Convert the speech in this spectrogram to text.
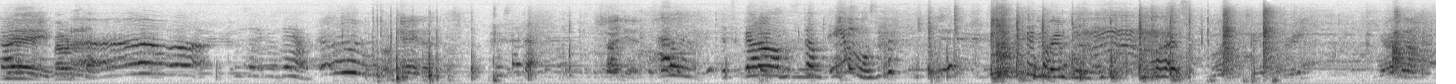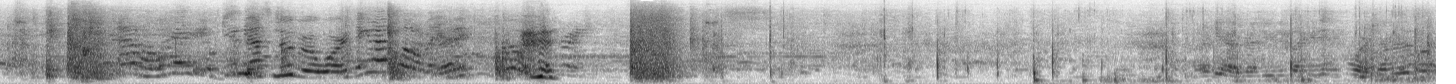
Hey, remember that? Okay then. Got all the stuffed animals. You're emptying it. Here Best mover award. Take it out a little bit. Ready? Okay, I was gonna do just like we did before. Remember this one?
